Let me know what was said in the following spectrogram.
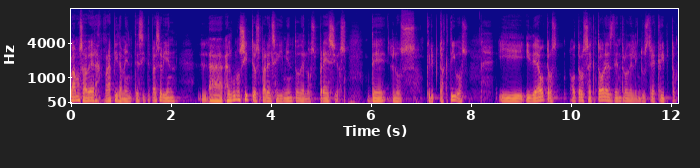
vamos a ver rápidamente, si te parece bien, algunos sitios para el seguimiento de los precios de los criptoactivos y, de otros, otros sectores dentro de la industria cripto.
